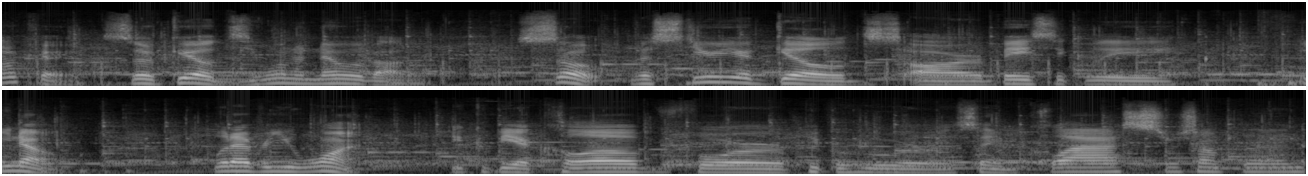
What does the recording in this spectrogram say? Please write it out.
Okay, so guilds, you want to know about them. So, Vesteria guilds are basically, you know, whatever you want. It could be a club for people who are the same class or something.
